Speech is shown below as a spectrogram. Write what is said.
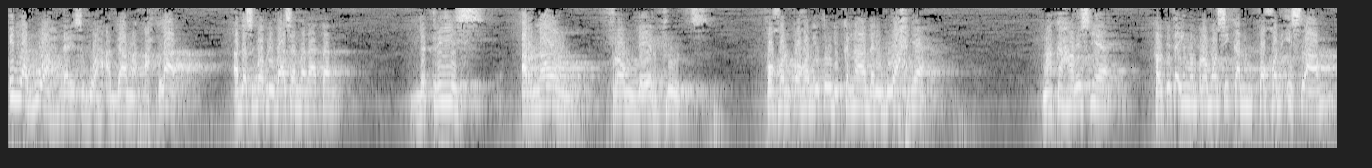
Inilah buah dari sebuah agama, akhlak. Ada sebuah peribahasa mengatakan The trees are known from their fruits. Pohon-pohon itu dikenal dari buahnya. Maka harusnya kalau kita ingin mempromosikan pohon Islam,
